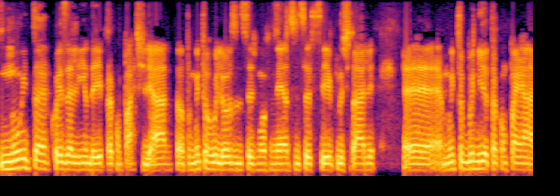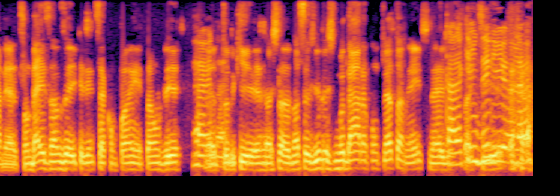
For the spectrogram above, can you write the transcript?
muita coisa linda aí para compartilhar. Então, estou muito orgulhoso dos seus movimentos, dos seus ciclos, Thali. É, é muito bonito acompanhar, né? São 10 anos aí que a gente se acompanha, então ver é é, tudo que nossas, nossas vidas mudaram completamente, né? Cara, tá quem aqui. diria, né?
